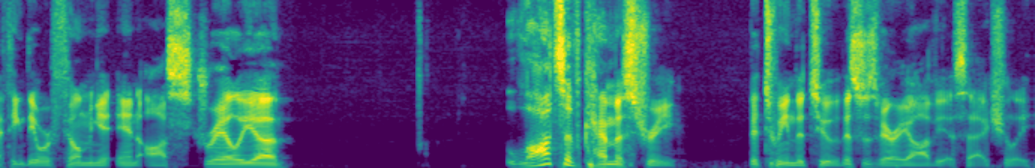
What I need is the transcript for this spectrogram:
I think they were filming it in Australia. Lots of chemistry between the two. This was very obvious, actually,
